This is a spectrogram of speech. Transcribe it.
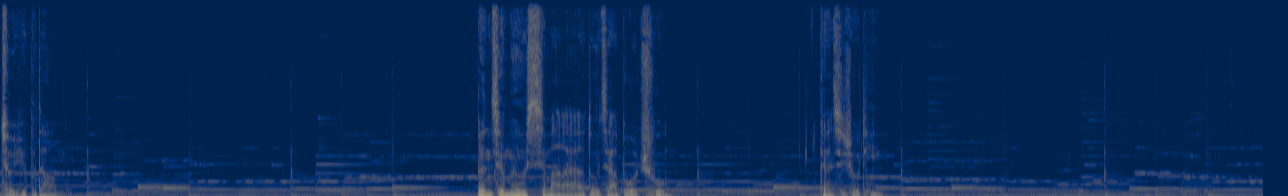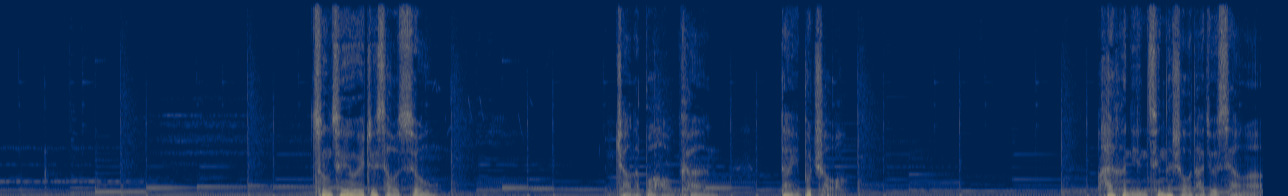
就遇不到你》。本节目由喜马拉雅独家播出，感谢收听。从前有一只小熊，长得不好看，但也不丑。还很年轻的时候，他就想啊，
